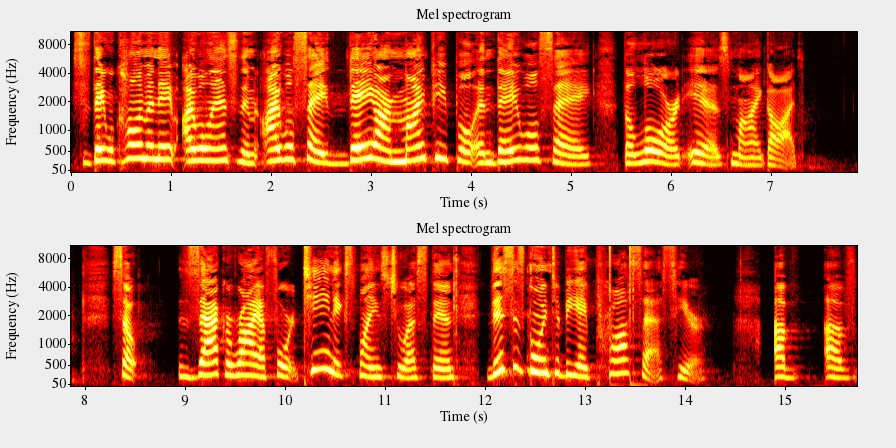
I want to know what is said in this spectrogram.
He says, They will call on my name, I will answer them. I will say, They are my people, and they will say, The Lord is my God. So, Zechariah 14 explains to us then this is going to be a process here of, of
